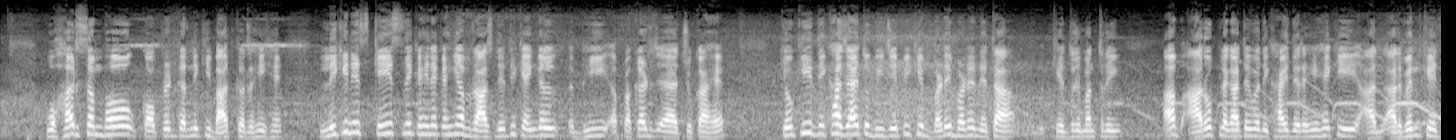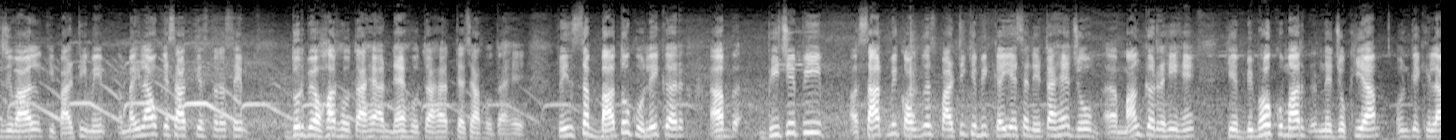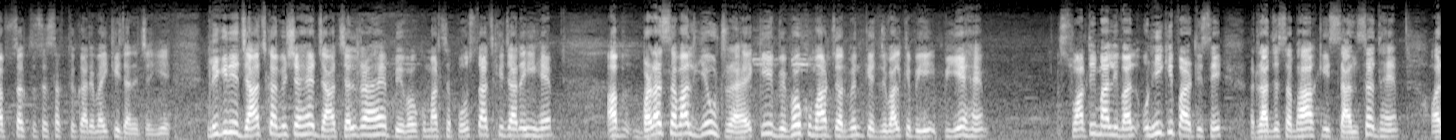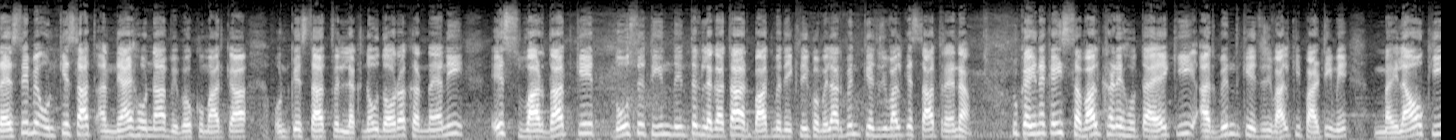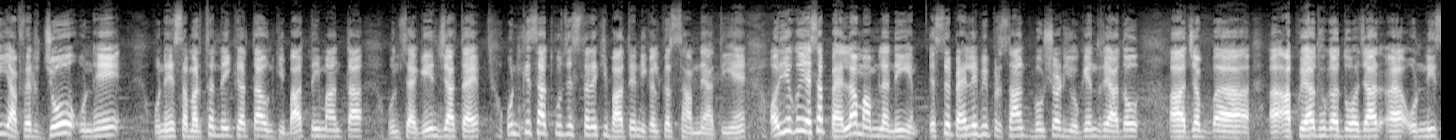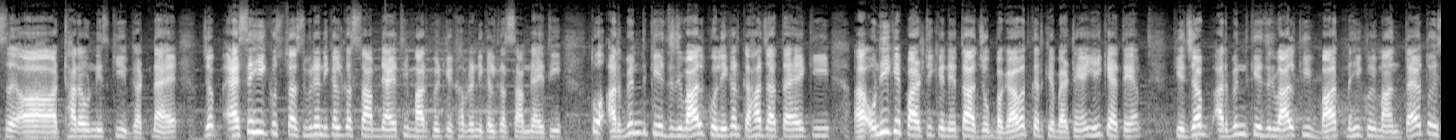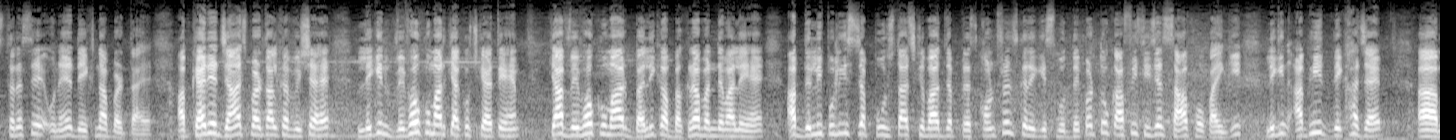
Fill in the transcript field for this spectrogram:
वो हर संभव कॉपरेट करने की बात कर रहे हैं लेकिन इस केस ने कहीं ना कहीं अब राजनीतिक एंगल भी पकड़ चुका है क्योंकि देखा जाए तो बीजेपी के बड़े बड़े नेता केंद्रीय मंत्री अब आरोप लगाते हुए दिखाई दे रहे हैं कि अरविंद केजरीवाल की पार्टी में महिलाओं के साथ किस तरह से दुर्व्यवहार होता है अन्याय होता है अत्याचार होता है तो इन सब बातों को लेकर अब बीजेपी साथ में कांग्रेस पार्टी के भी कई ऐसे नेता हैं जो मांग कर रहे हैं कि विभव कुमार ने जो किया उनके खिलाफ सख्त से सख्त कार्रवाई की जानी चाहिए लेकिन ये जांच का विषय है जांच चल रहा है विभव कुमार से पूछताछ की जा रही है अब बड़ा सवाल ये उठ रहा है कि विभव कुमार जो अरविंद केजरीवाल के पीए हैं स्वाति मालीवाल उन्हीं की पार्टी से राज्यसभा की सांसद हैं और ऐसे में उनके साथ अन्याय होना विभव कुमार का उनके साथ फिर लखनऊ दौरा करना यानी इस वारदात के दो से तीन दिन तक लगातार बाद में देखने को मिला अरविंद केजरीवाल के साथ रहना तो कहीं ना कहीं सवाल खड़े होता है कि अरविंद केजरीवाल की पार्टी में महिलाओं की या फिर जो उन्हें उन्हें समर्थन नहीं करता उनकी बात नहीं मानता उनसे अगेंस्ट जाता है उनके साथ कुछ इस तरह की बातें निकलकर सामने आती हैं और ये कोई ऐसा पहला मामला नहीं है इससे पहले भी प्रशांत भूषण योगेंद्र यादव जब आपको याद होगा 2019 18 उन्नीस की घटना है जब ऐसे ही कुछ तस्वीरें निकलकर सामने आई थी मारपीट की खबरें निकलकर सामने आई थी तो अरविंद केजरीवाल को लेकर कहा जाता है कि उन्हीं के पार्टी के नेता जो बगावत करके बैठे हैं यही कहते हैं कि जब अरविंद केजरीवाल की बात नहीं कोई मानता है तो इस तरह से उन्हें देखना पड़ता है अब रही है जांच पड़ पड़ताल का विषय है लेकिन विभव कुमार क्या कुछ कहते हैं क्या विभव कुमार बलि का बकरा बनने वाले हैं अब दिल्ली पुलिस जब पूछताछ के बाद जब प्रेस कॉन्फ्रेंस करेगी इस मुद्दे पर तो काफ़ी चीज़ें साफ हो पाएंगी लेकिन अभी देखा जाए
